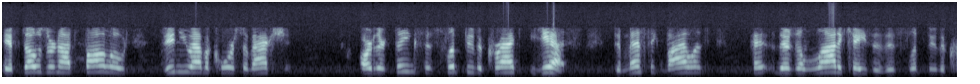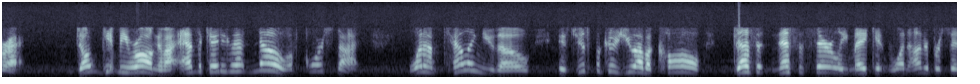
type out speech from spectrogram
If those are not followed, then you have a course of action. Are there things that slip through the crack? Yes. Domestic violence, there's a lot of cases that slip through the crack. Don't get me wrong. Am I advocating that? No, of course not. What I'm telling you, though, is just because you have a call doesn't necessarily make it 100%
